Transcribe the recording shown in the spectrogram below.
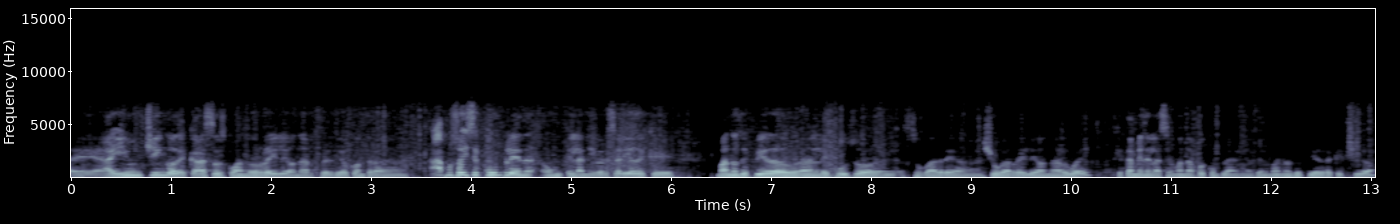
Eh, hay un chingo de casos cuando Rey Leonard perdió contra... Ah, pues hoy se cumple un- el aniversario de que Manos de Piedra Durán le puso eh, su madre a Sugar Ray Leonard, güey. Que también en la semana fue cumpleaños del Manos de Piedra, qué chido.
